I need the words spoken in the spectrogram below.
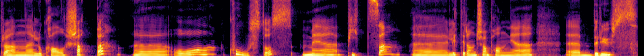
fra en lokal sjappe. Eh, og koste oss med pizza, eh, litt champagne, eh, brus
